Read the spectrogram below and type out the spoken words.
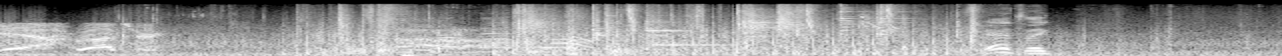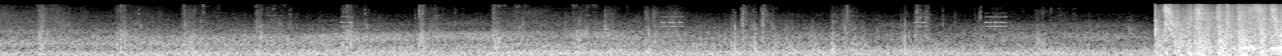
Yeah, roger. Fancy. Oh, there it Got is. contact with enemy infantry. We've got contact with enemy infantry. I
